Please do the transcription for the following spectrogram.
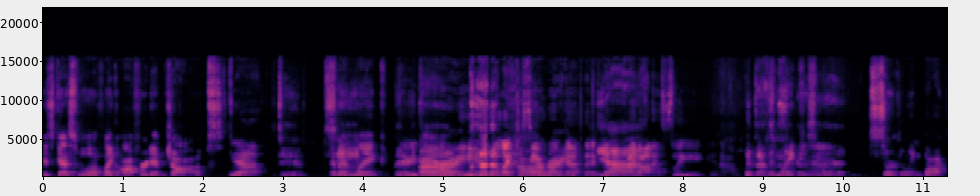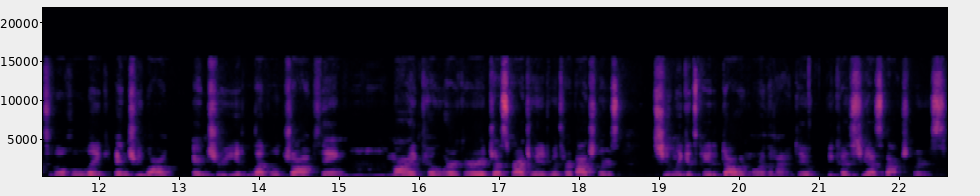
his guests will have like offered him jobs Yeah, dude and i'm like there you go all right people like to see a work Alright. ethic. Yeah. quite honestly, you know. but even like you're gonna see yeah. circling back to the whole like entry law entry level job thing Mhm. my coworker just graduated with her bachelor's she only gets paid a dollar more than i do because she has a bachelor's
